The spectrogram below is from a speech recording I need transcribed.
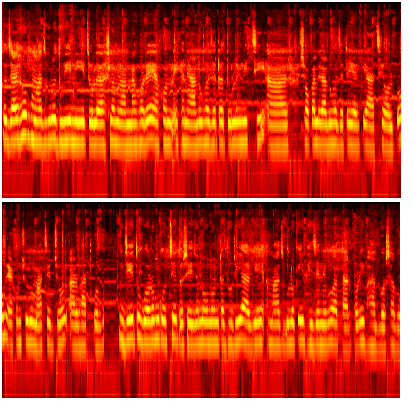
তো যাই হোক, মাছগুলো ধুয়ে নিয়ে চলে আসলাম রান্নাঘরে। এখন এখানে আলু ভাজাটা তুলে নিচ্ছি। আর সকালের আলু ভাজাটাই আর কি আছে অল্প। এখন শুধু মাছের ঝোল আর ভাত করব। যেহেতু গরম করছে, তো সেই জন্য উনুনটা ধরিয়ে আগে মাছগুলোকেই ভেজে নেব আর তারপরেই ভাত বসাবো।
